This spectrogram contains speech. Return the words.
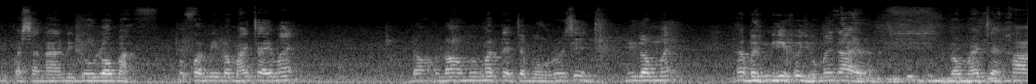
วิปัสสนานี่ดูลมอะ ทุกคนมีลมหายใจไหมลองลองมือมัดแต่จมูกดูสิมีลมไหม ถ้าไม่มีก็อยู่ไม่ได้หรอกลมหายใจเข้า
